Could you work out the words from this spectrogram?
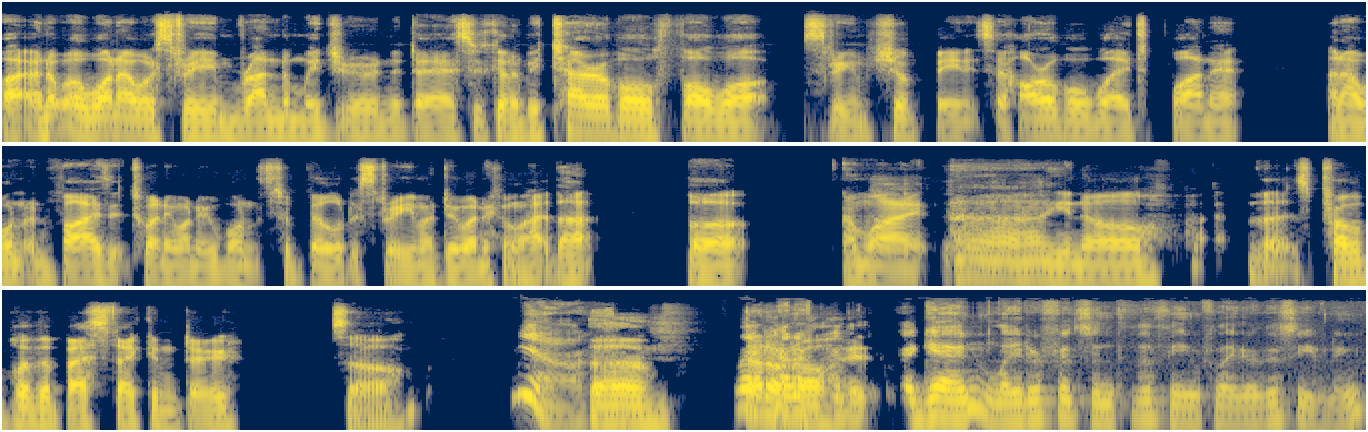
like a one hour stream randomly during the day, so it's going to be terrible for what stream should be, and it's a horrible way to plan it. And I wouldn't advise it to anyone who wants to build a stream or do anything like that. But I'm like, uh, you know, that's probably the best I can do. So, yeah. Um, I don't know. Fits, again, later fits into the theme for later this evening.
